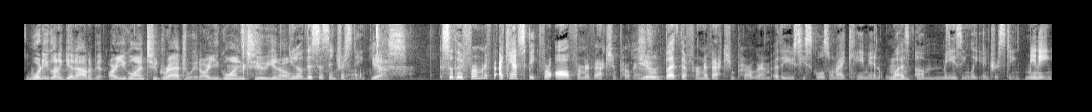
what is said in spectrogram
what are you going to get out of it? Are you going to graduate? Are you going to, you know, you know, this is interesting. yes. So the affirmative, I can't speak for all affirmative action programs, Sure. but the affirmative action program of the UC schools when I came in was Mm-hmm. amazingly interesting. Meaning,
